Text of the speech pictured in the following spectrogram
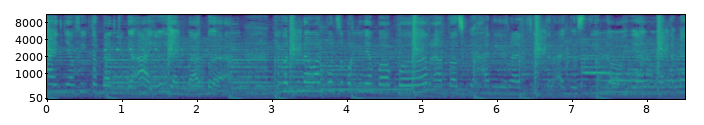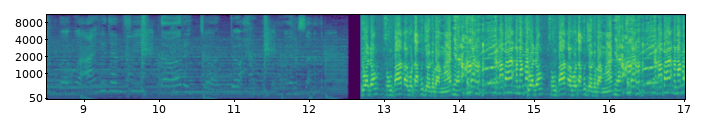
hanya Victor dan juga Ayu yang baper. Iwan Gunawan pun sepertinya baper atas kehadiran Victor Agustino yang mengatakan bahwa Ayu dan Victor jodoh nih pemirsa. Gua dong, sumpah kalau menurut aku jodoh banget ya. Kenapa? Kenapa? Gua dong, sumpah kalau menurut aku jodoh banget ya. Kenapa? Kenapa?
